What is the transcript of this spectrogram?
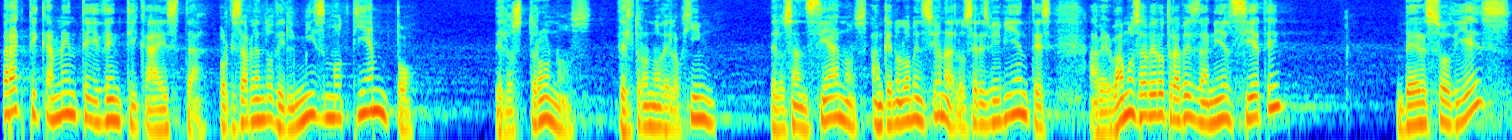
prácticamente idéntica a esta, porque está hablando del mismo tiempo de los tronos, del trono de Elohim, de los ancianos, aunque no lo menciona, de los seres vivientes. A ver, vamos a ver otra vez Daniel 7, verso 10,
